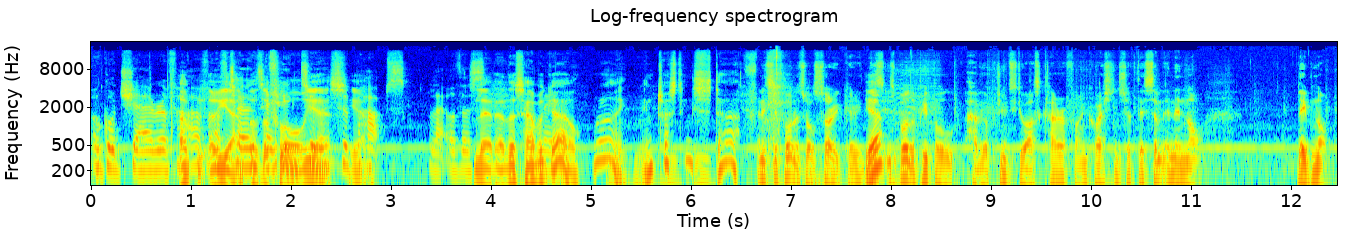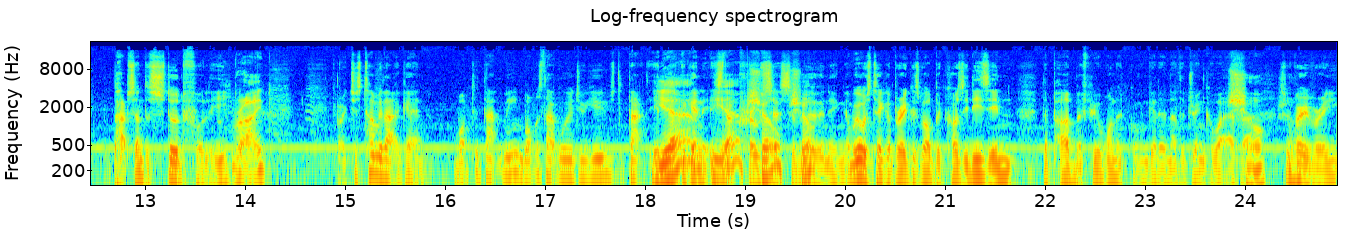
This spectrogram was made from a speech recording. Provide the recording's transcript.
a good share of, Of- of, oh, of yeah, of the floor, to, yes, to yeah. perhaps let others. Let others have a in. go. Right, interesting mm. stuff. And it's important as well. Sorry, Ceri. Yeah. It's, it's important that people have the opportunity to ask clarifying questions. So if there's something they're not, they've not perhaps understood fully, Right. right? Just tell me that again. What did that mean? What was that word you used? That it- Yeah, again, it's yeah, that process sure. of learning. And we always take a break as well because it is in the pub. If people want to go and get another drink or whatever, Sure, so sure. very, very,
